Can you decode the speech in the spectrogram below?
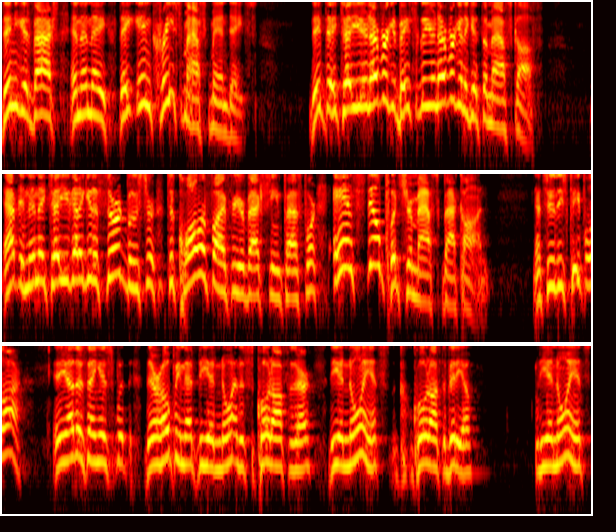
Then you get vaxxed, and then they they increase mask mandates. They, they tell you you're never basically you're never going to get the mask off. And then they tell you you got to get a third booster to qualify for your vaccine passport and still put your mask back on. That's who these people are. And the other thing is, with, they're hoping that the annoyance, this is quote off there, the annoyance, quote off the video, the annoyance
